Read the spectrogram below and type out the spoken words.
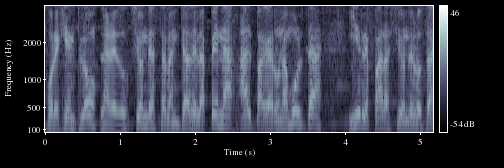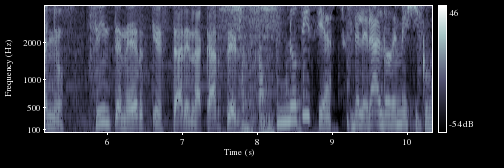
por ejemplo, la reducción de hasta la mitad de la pena al pagar una multa y reparación de los daños, sin tener que estar en la cárcel. Noticias del Heraldo de México.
